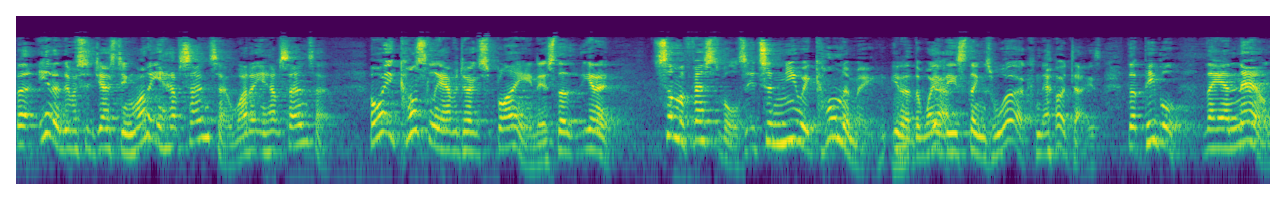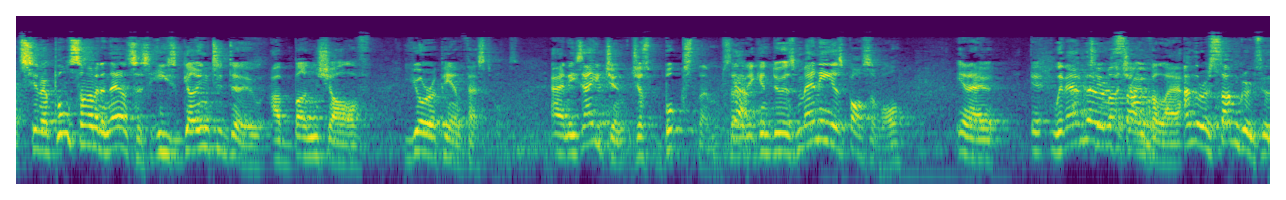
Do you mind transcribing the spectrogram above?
But you know, they were suggesting, why don't you have so and so? Why don't you have so and so? And what you're constantly having to explain is that you know. Summer festivals, it's a new economy, you know, the way Yeah. these things work nowadays. That people, they announce, you know, Paul Simon announces he's going to do a bunch of European festivals. And his agent just books them so that he can do as many as possible, you know, i- without too much some- overlap. And there are some groups who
